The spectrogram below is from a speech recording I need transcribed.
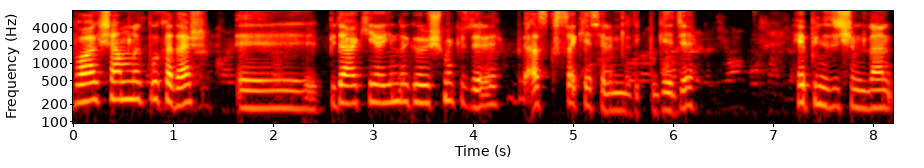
Bu akşamlık bu kadar. Ee, bir dahaki yayında görüşmek üzere. Biraz kısa keselim dedik bu gece. Hepinizi şimdiden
